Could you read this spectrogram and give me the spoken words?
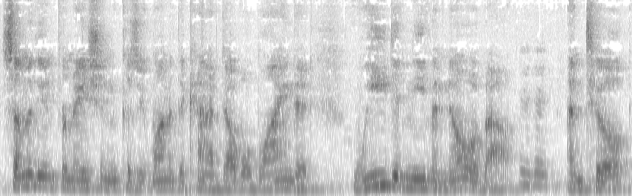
Some of the information, because we wanted to kind of double blind it, we didn't even know about Mm-hmm. until.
